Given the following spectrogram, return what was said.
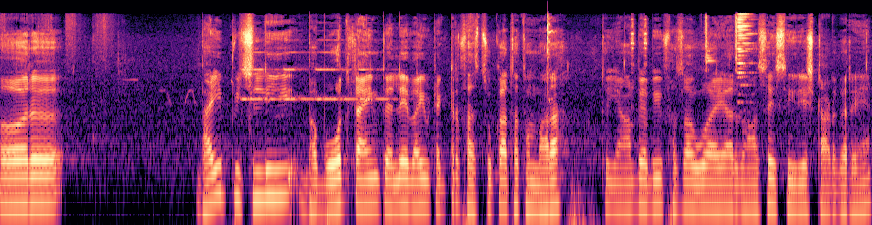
और भाई पिछली बहुत टाइम पहले भाई ट्रैक्टर फंस चुका था तुम्हारा। तो यहाँ पे अभी फंसा हुआ है यार, वहाँ से सीरीज़ स्टार्ट कर रहे हैं।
